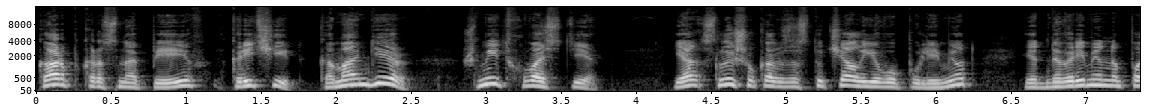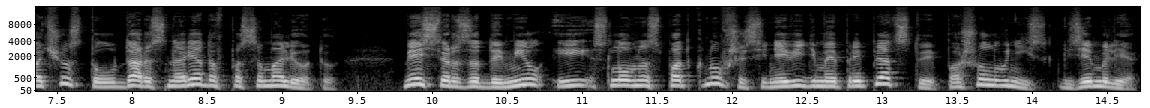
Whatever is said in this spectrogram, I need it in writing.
Карп Краснопеев, кричит «Командир! Шмидт в хвосте!» Я слышу, как застучал его пулемет и одновременно почувствовал удары снарядов по самолету. Мессер задымил и, словно споткнувшись и невидимое препятствие, пошел вниз, к земле,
